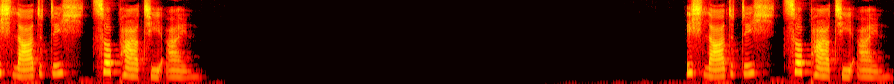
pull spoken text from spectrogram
Ich lade dich zur Party ein. Ich lade dich zur Party ein.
